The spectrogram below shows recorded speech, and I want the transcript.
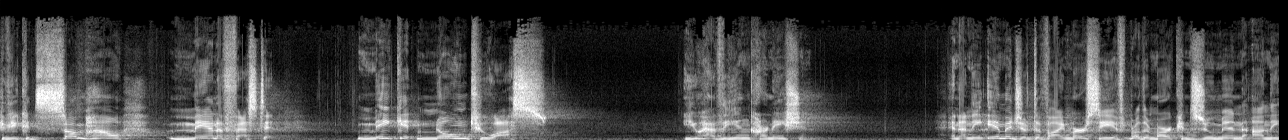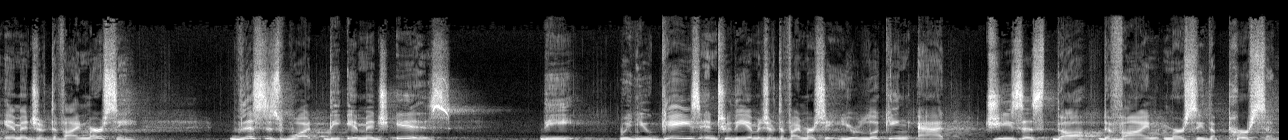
if you could somehow manifest it, make it known to us, you have the incarnation. And on the image of divine mercy, if Brother Mark can zoom in on the image of divine mercy, this is what the image is. The, when you gaze into the image of divine mercy, you're looking at Jesus, the divine mercy, the person.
